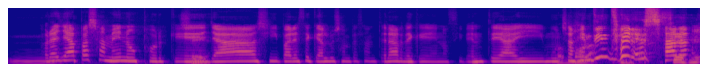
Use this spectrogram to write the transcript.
mm, Ahora ya pasa menos porque Sí. ya sí parece que Atlus se empezó a enterar de que en Occidente hay mucha mola. gente interesada. Sí,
